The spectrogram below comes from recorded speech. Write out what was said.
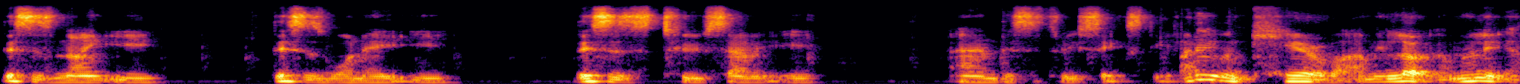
This is 90. This is 180. This is 270 and this is 360. I don't even care about, I mean, look, I'm really, I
